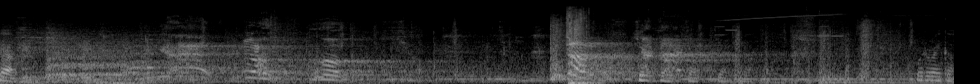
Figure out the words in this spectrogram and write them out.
Where do I go?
